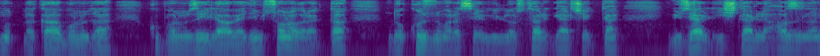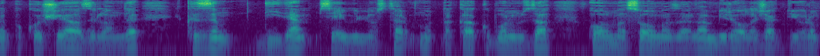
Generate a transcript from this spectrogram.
Mutlaka bunu da kuponumuza ilave edeyim. Son olarak da 9 numara sevgili dostlar. Gerçekten güzel işlerle hazırlanıp bu koşuya hazırlandı. Kızım Didem sevgili dostlar mutlaka kuponumuzda olması olmazlardan biri olacak diyorum.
